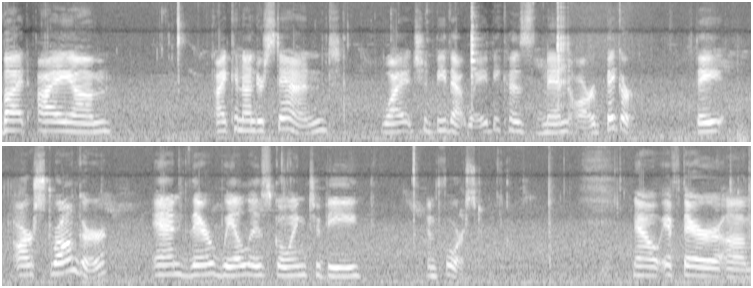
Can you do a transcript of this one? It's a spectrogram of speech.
but I um I can understand why it should be that way because men are bigger, they are stronger, and their will is going to be enforced. Now, if they're um,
